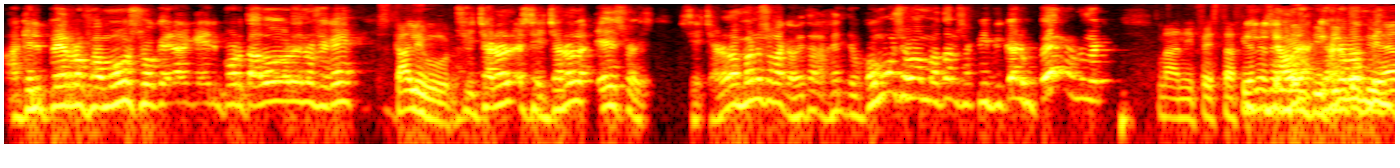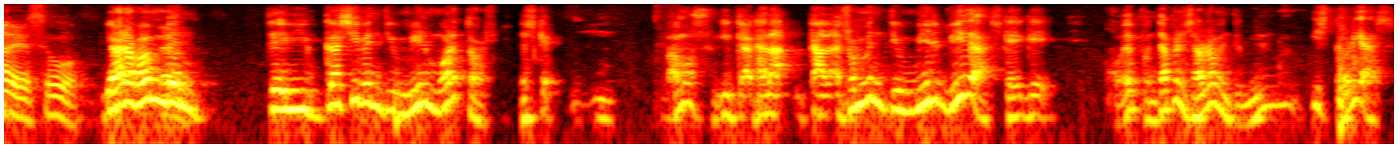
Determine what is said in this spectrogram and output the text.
aquel perro famoso que era el portador de no sé qué, Excalibur. se echaron, se echaron, eso es, se echaron las manos a la cabeza a la gente. ¿Cómo se va a matar, sacrificar un perro? No sé qué. Manifestaciones Y en ahora- y 25 ahora van ciudades. hubo. Y ahora van Pero- 20 y casi 21.000 muertos. Es que, vamos, y ca- cada, cada, son 21.000 vidas. Que, que, joder, ponte a pensarlo, 21.000 historias.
